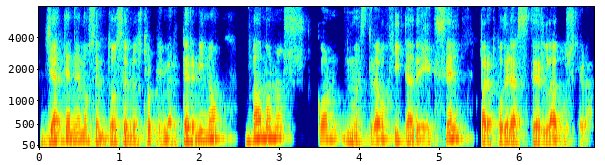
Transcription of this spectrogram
Ya tenemos entonces nuestro primer término. Vámonos con nuestra hojita de Excel para poder hacer la búsqueda.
